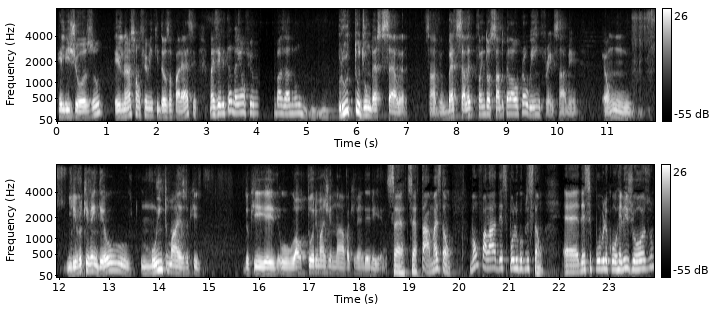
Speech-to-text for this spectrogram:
religioso, ele não é só um filme em que Deus aparece, mas ele também é um filme baseado num bruto de um best-seller, sabe? Um best-seller que foi endossado pela Oprah Winfrey, sabe? É um livro que vendeu muito mais do que do que o autor imaginava que venderia. Certo, certo. Tá, mas então, vamos falar desse público cristão. É, desse público religioso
